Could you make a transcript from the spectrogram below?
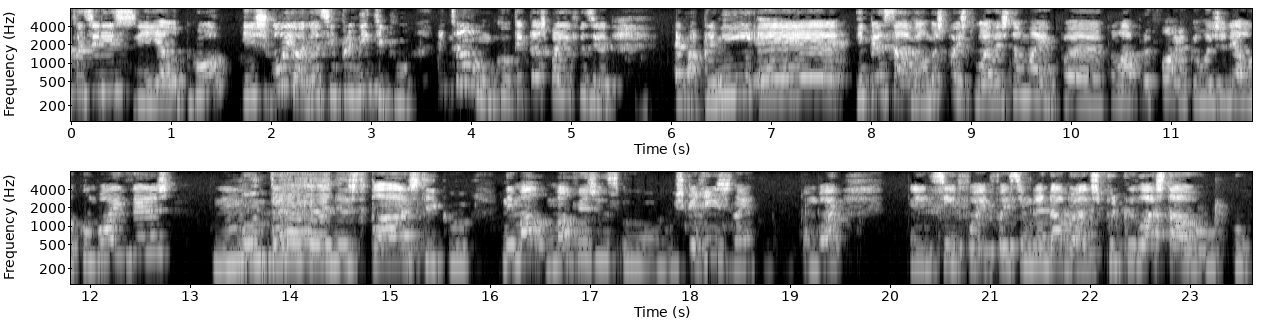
fazer isso. E ela pegou e chegou e olhou assim para mim, tipo, então, o que é que estás para aí a fazer? Epá, para mim é impensável, mas depois tu olhas também para, para lá para fora, pela janela do comboio e vês montanhas de plástico, nem mal, mal vejo os, os carris, né? Comboio. E sim, foi, foi assim um grande abraço, porque lá está, o, o,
